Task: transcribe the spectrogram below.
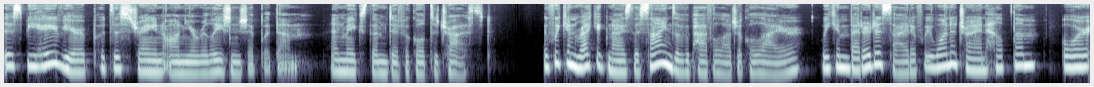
This behavior puts a strain on your relationship with them and makes them difficult to trust. If we can recognize the signs of a pathological liar, we can better decide if we wanna try and help them or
